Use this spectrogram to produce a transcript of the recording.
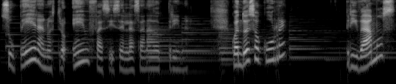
supera nuestro énfasis en la sana doctrina. Cuando eso ocurre, privamos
